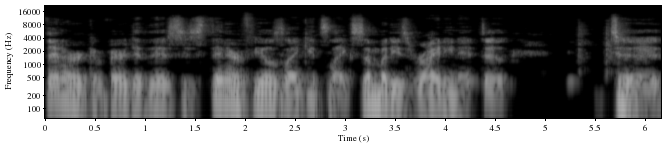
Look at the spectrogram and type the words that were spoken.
Thinner compared to this is Thinner feels like it's like somebody's writing it to to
